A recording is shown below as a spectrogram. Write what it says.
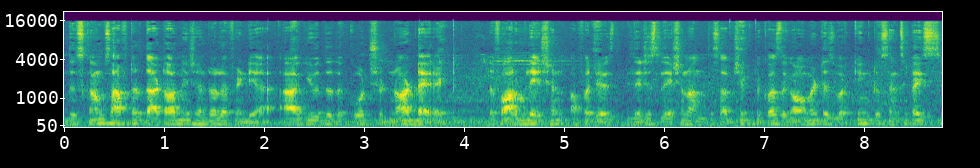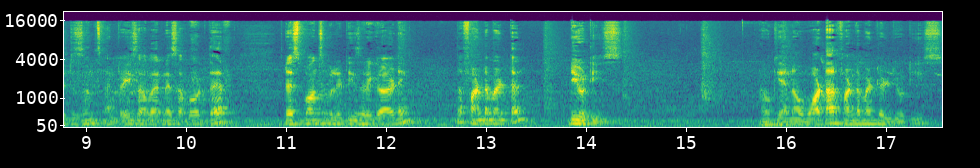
This comes after the Attorney General of India argued that the court should not direct the formulation of a legislation on the subject because the government is working to sensitize citizens and raise awareness about their responsibilities regarding the fundamental duties. Okay, now what are fundamental duties?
